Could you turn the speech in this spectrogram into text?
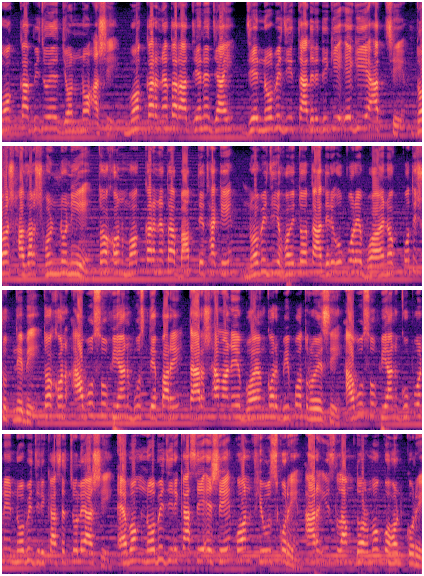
মক্কা বিজয়ের জন্য আসে। মক্কার নেতারা জেনে যায় যে নবীজি তাদের দিকে এগিয়ে আসছে দশ হাজার সৈন্য নিয়ে। তখন মক্কার নেতা ভাবতে থাকে নবীজি হয়তো তাদের উপরে ভয়ানক প্রতিশোধ নেবে। তখন আবু সুফিয়ান বুঝতে পারে তার সামনে ভয়ঙ্কর বিপদ রয়েছে। আবু সুফিয়ান গোপনে নবীজির কাছে চলে আসে এবং নবীজির কাছে এসে কনফিউজ করে আর ইসলাম ধর্ম গ্রহণ করে।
